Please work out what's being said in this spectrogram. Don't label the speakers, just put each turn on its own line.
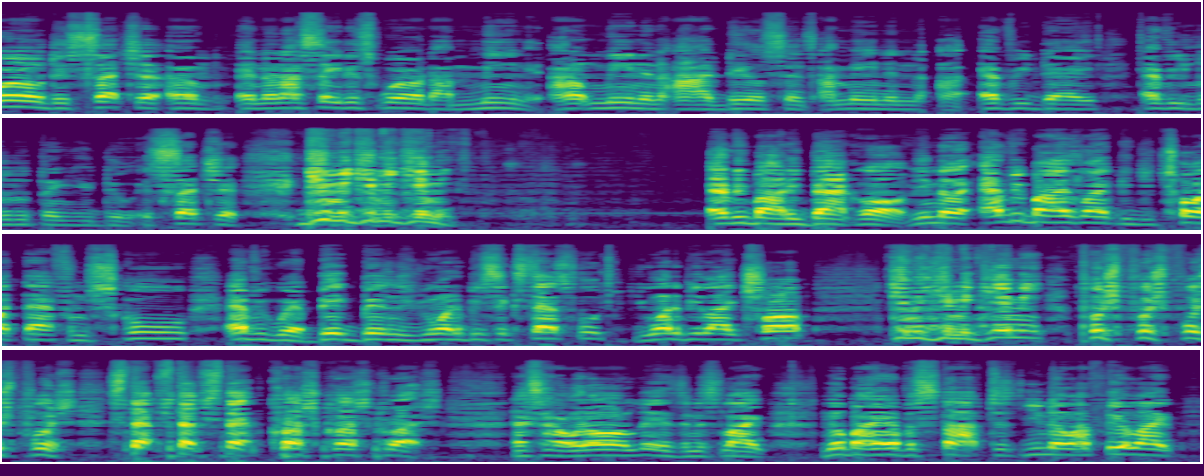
world is such a um, and when I say this world, I mean it. I don't mean in an ideal sense. I mean in uh, every day, every little thing you do. It's such a gimme, gimme, gimme. Everybody back off. You know, everybody's like you taught that from school, everywhere. Big business. If you want to be successful, you want to be like Trump. Gimme, gimme, gimme. Push, push, push, push. Step, step, step. Crush, crush, crush. That's how it all is. And it's like nobody ever stopped. Just you know, I feel like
